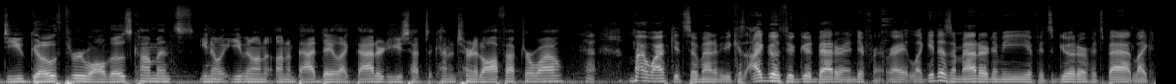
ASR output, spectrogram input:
Do you go through all those comments? You know, even on on a bad day like that, or do you just have to kind of turn it off after a while? My wife gets so mad at me because I go through good, bad, or indifferent. Right? Like, it doesn't matter to me if it's good or if it's bad. Like,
